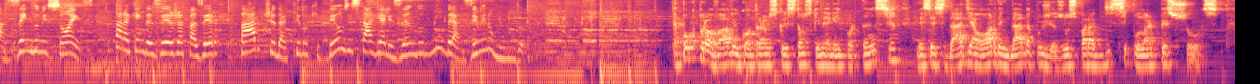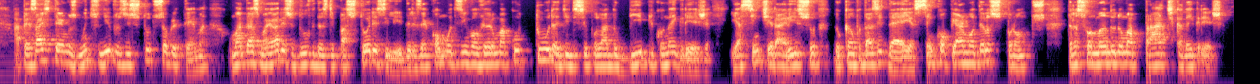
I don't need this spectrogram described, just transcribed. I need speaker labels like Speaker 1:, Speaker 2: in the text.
Speaker 1: Fazendo Missões para quem deseja fazer parte daquilo que Deus está realizando no Brasil e no mundo.
Speaker 2: É pouco provável encontrarmos cristãos que neguem a importância, necessidade e a ordem dada por Jesus para discipular pessoas. Apesar de termos muitos livros de estudo sobre o tema, uma das maiores dúvidas de pastores e líderes é como desenvolver uma cultura de discipulado bíblico na igreja e assim tirar isso do campo das ideias, sem copiar modelos prontos, transformando numa prática da igreja.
